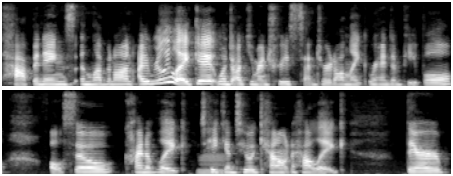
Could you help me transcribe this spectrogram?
happenings in Lebanon. I really like it when documentaries centered on like random people also kind of like mm. take into account how like their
